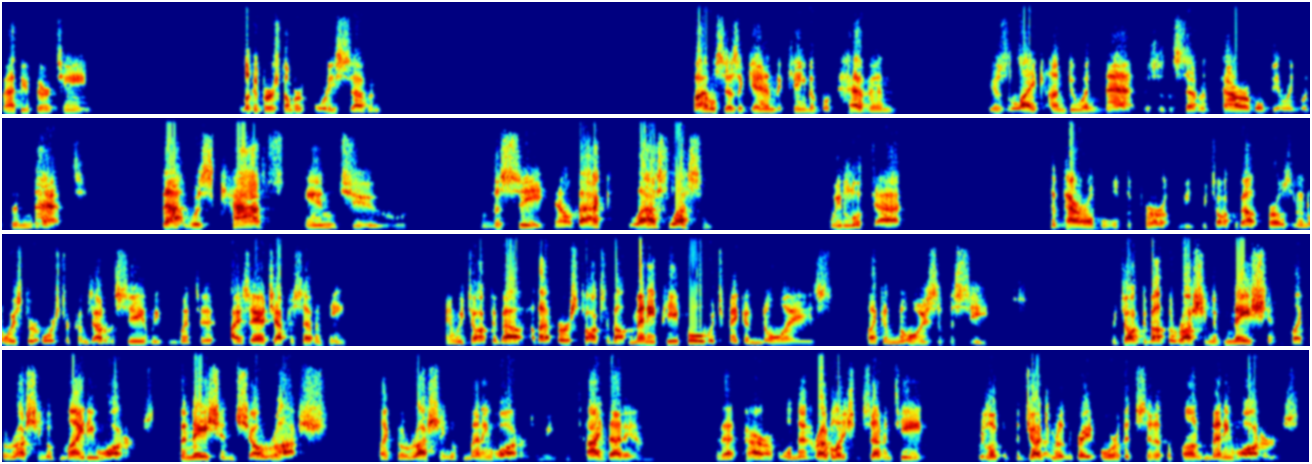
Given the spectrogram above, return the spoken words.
Matthew 13. Look at verse number 47. Bible says again, the kingdom of heaven is like unto a net. This is the seventh parable dealing with the net that was cast into the sea. Now, back last lesson, we looked at the parable of the pearl. We, we talked about pearls in an oyster. Oyster comes out of the sea. We, we went to Isaiah chapter 17. And we talked about how that verse talks about many people which make a noise like a noise of the seas. We talked about the rushing of nations like the rushing of mighty waters. The nations shall rush like the rushing of many waters. And we, we tied that in to that parable. And then Revelation 17, we looked at the judgment of the great whore that sitteth upon many waters.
